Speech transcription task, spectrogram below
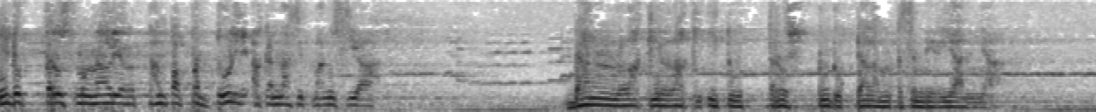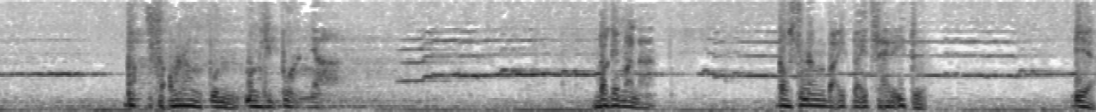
Hidup terus mengalir tanpa peduli akan nasib manusia. Dan laki-laki itu terus duduk dalam kesendiriannya. Tak seorang pun menghiburnya. Bagaimana? Kau senang bait-bait syair itu? Iya,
